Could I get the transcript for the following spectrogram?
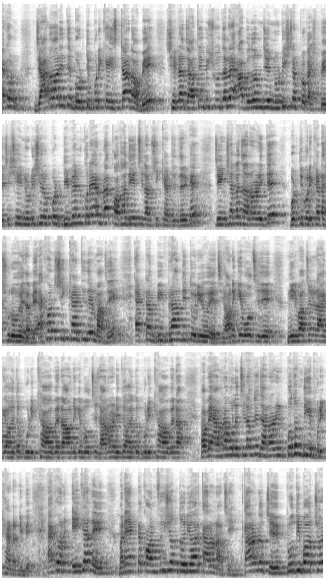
এখন জানুয়ারিতে ভর্তি পরীক্ষা স্টার্ট হবে, সেটা জাতীয় বিশ্ববিদ্যালয়ে আবেদন যে নোটিশটা প্রকাশ পেয়েছে, সেই নোটিশের উপর ডিপেন্ড করে আমরা কথা দিয়েছিলাম শিক্ষার্থীদেরকে যে ইনশাল্লাহ জানুয়ারিতে ভর্তি পরীক্ষাটা শুরু হয়ে যাবে। এখন শিক্ষার্থীদের মাঝে একটা বিভ্রান্তি তৈরি হয়েছে। অনেকে বলছে যে নির্বাচনের আগে হয়তো পরীক্ষা হবে না, অনেকে বলছে জানুয়ারিতে হয়তো পরীক্ষা হবে না। তবে আমরা বলেছিলাম যে জানুয়ারির প্রথম দিকে পরীক্ষাটা নিবে। এখন এইখানে মানে একটা কনফিউশন তৈরি হওয়ার কারণ আছে। কারণ হচ্ছে প্রতি বছর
